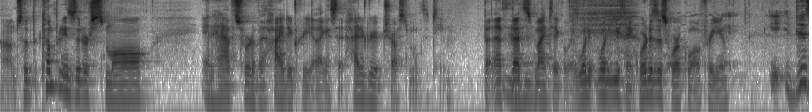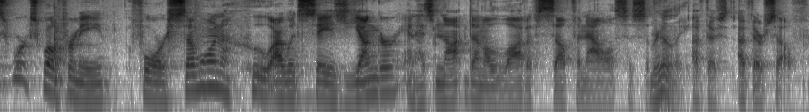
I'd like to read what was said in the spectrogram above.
Um, so the companies that are small and have sort of a high degree, like I said, high degree of trust among the team. But that's, that's my takeaway. What, what do you think? Where does this work well for you? This works well for me for someone who I would say is younger and has not done a lot of self-analysis of, Really? of their of their self.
